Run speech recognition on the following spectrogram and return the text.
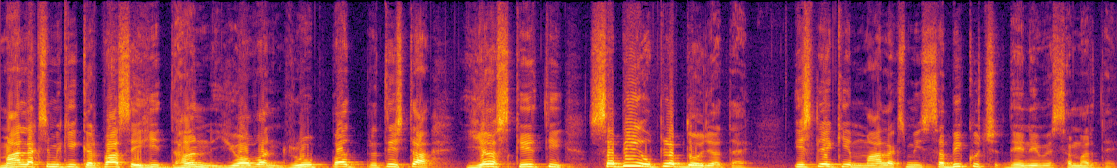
माँ लक्ष्मी की कृपा से ही धन, यौवन, रूप, पद, प्रतिष्ठा, यश, कीर्ति सभी उपलब्ध हो जाता है। इसलिए कि माँ लक्ष्मी सभी कुछ देने में समर्थ है।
